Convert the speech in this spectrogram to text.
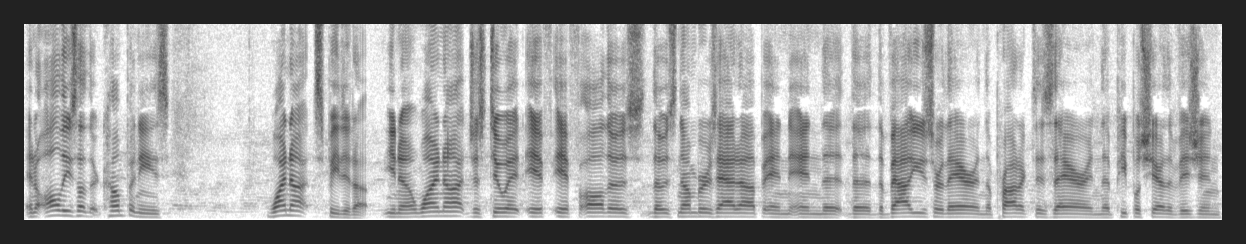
and all these other companies why not speed it up? You know, why not just do it if, if all those those numbers add up and, and the, the, the values are there and the product is there and the people share the vision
